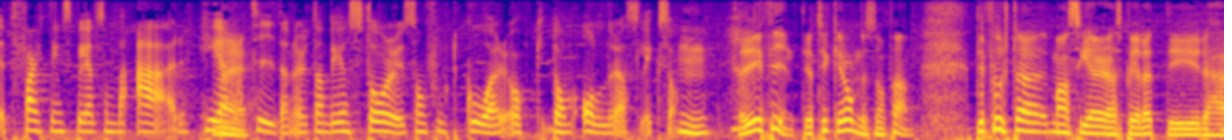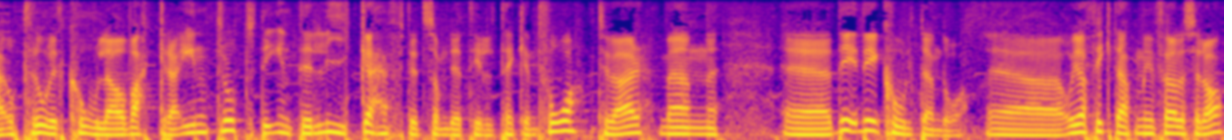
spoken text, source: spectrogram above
ett fightingspel som bara är hela Nej. tiden, utan det är en story som fortgår och de åldras liksom. Mm, det är fint. Jag tycker om det som fan. Det första man ser i det här spelet, det är ju det här otroligt coola och vackra introt. Det är inte lika häftigt som det till Tekken 2, tyvärr. Men eh, det, det är coolt ändå. Eh, och jag fick det här på min födelsedag.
